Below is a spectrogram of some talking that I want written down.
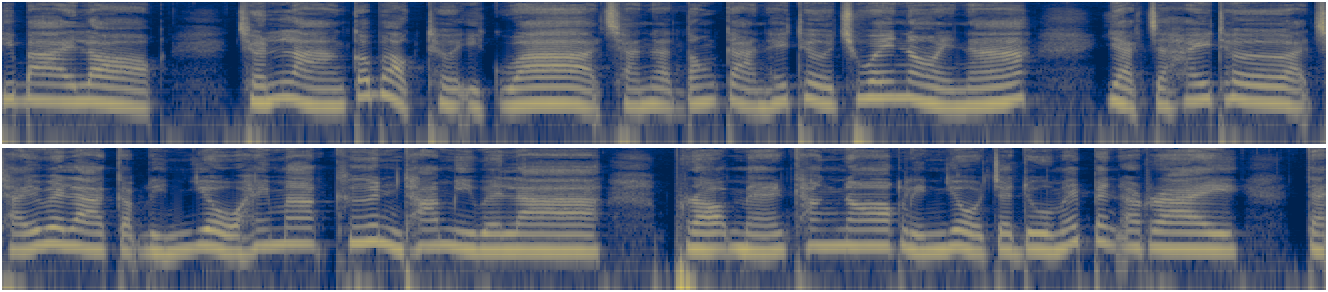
ธิบายหรอก เฉินหลางก็บอกเธออีกว่า ฉันต้องการให้เธอช่วยหน่อยนะ อยากจะให้เธอใช้เวลากับหลินโยให้มากขึ้นถ้ามีเวลา เพราะแม้ข้างนอกหลินโยจะดูไม่เป็นอะไร แต่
